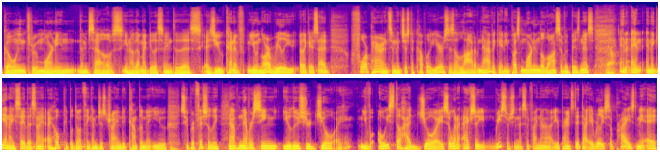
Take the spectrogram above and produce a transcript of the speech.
going through mourning themselves, you know, that might be listening to this as you kind of, you and Laura really, like I said, four parents in just a couple of years is a lot of navigating, plus mourning the loss of a business. Yeah. And, and, and again, I say this, and I, I hope people don't think I'm just trying to compliment you superficially. Now, I've never seen you lose your joy. You've always still had joy. So when I actually researching this and finding out your parents did die, it really surprised me. A,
